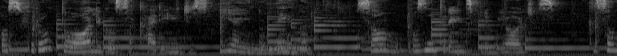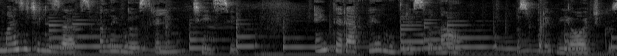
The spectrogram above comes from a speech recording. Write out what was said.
Os fruto-oligosacarídeos e a inulina são os nutrientes prebióticos que são mais utilizados pela indústria alimentícia. Em terapia nutricional, os prebióticos,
